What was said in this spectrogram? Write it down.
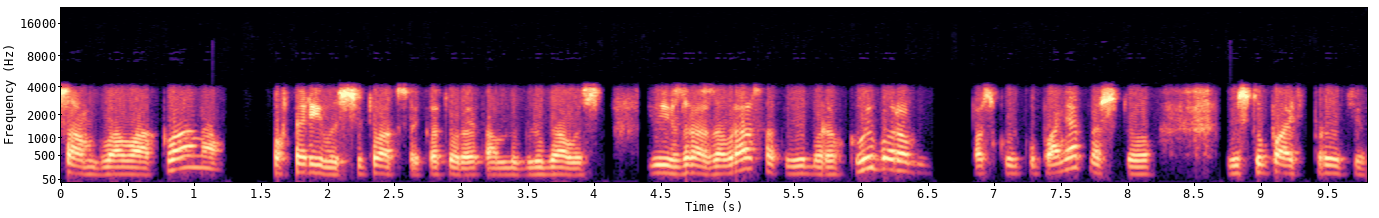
сам глава клана, повторилась ситуация, которая там наблюдалась из раза в раз, от выборов к выборам, поскольку понятно, что выступать против,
